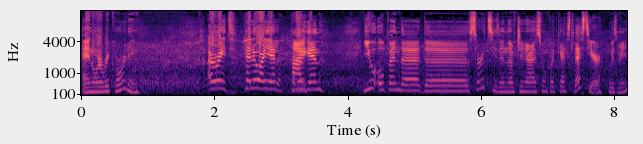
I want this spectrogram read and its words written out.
And we're recording. All right. Hello, Ariel. Hello Hi. again. You opened the, the third season of Generation Podcast last year with me.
